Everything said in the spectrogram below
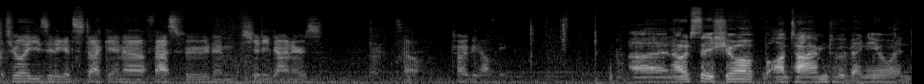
It's really easy to get stuck in uh, fast food and shitty diners. So try to be healthy. Uh, and I would say show up on time to the venue and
